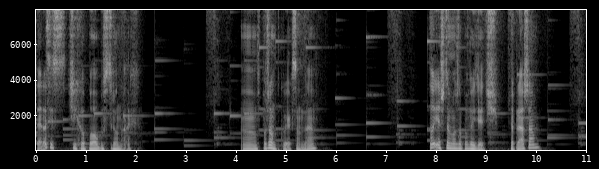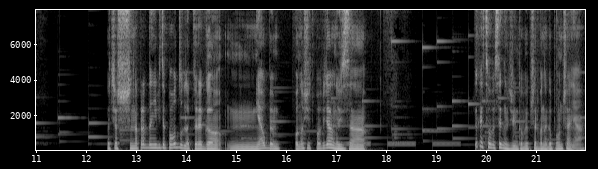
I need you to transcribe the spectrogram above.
Teraz jest cicho po obu stronach. E, W porządku, jak sądzę. Co jeszcze można powiedzieć? Przepraszam? Chociaż naprawdę nie widzę powodu, dla którego miałbym ponosić odpowiedzialność za. Słychać słowy sygnał dźwiękowy przerwanego połączenia.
